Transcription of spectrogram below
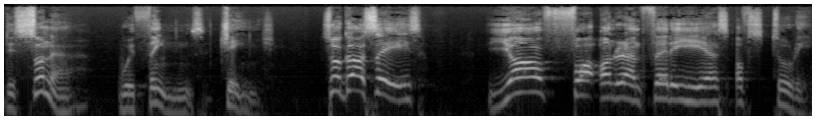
the sooner will things change. So God says, Your 430 years of story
